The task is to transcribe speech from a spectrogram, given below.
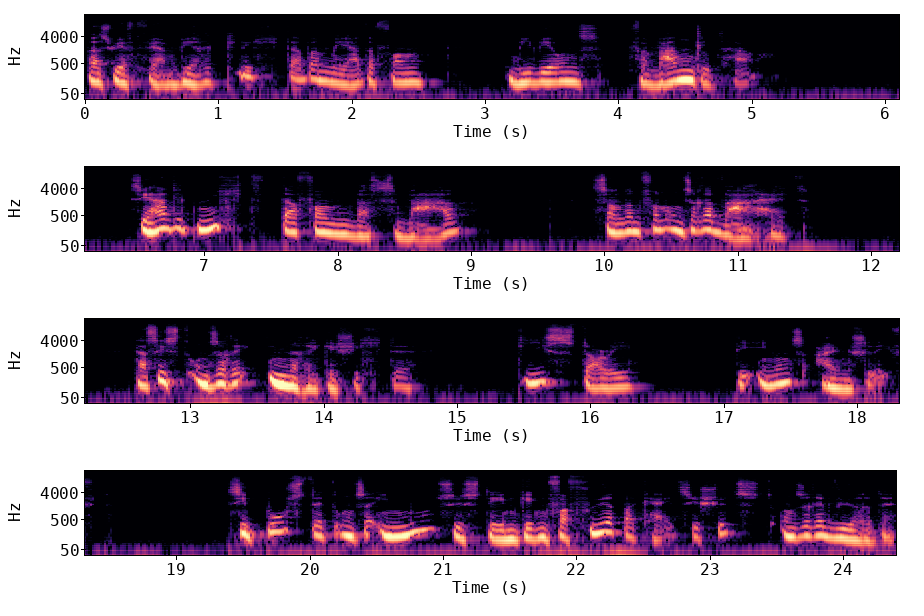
was wir verwirklicht, aber mehr davon, wie wir uns verwandelt haben. Sie handelt nicht davon, was war, sondern von unserer Wahrheit. Das ist unsere innere Geschichte, die Story, die in uns allen schläft. Sie boostet unser Immunsystem gegen Verführbarkeit, sie schützt unsere Würde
